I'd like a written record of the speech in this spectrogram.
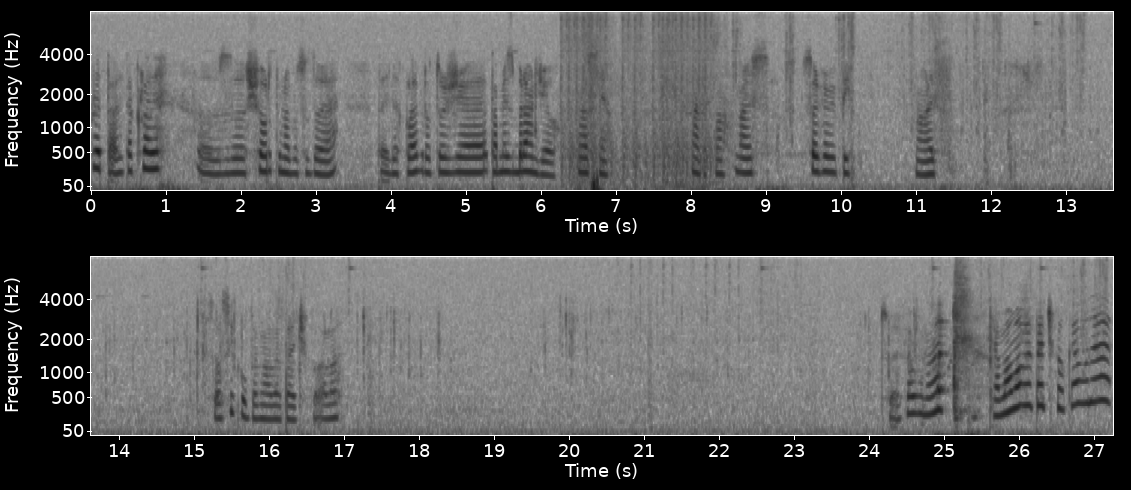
bude tady takhle eh, z shortu, nebo co to je. Tady takhle, protože tam je zbraň, že jo? No jasně. No tak no, nice. Safe MVP. Nice. Co asi koupím na VPčko, ale... Co je, kamo, ne? Já mám VPčko, kamo, ne?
